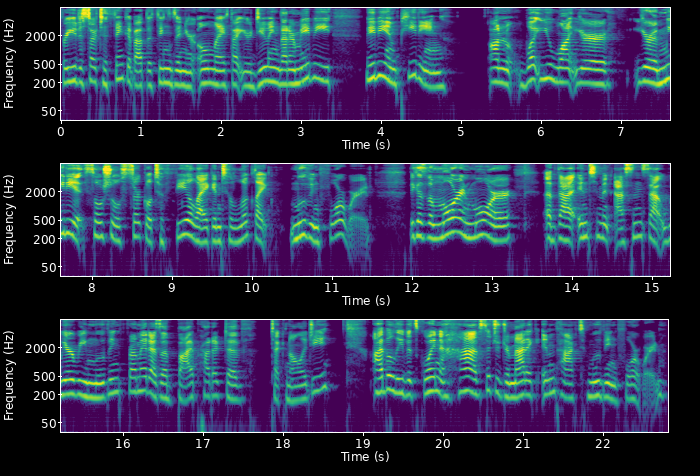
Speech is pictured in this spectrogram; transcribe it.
for you to start to think about the things in your own life that you're doing that are maybe maybe impeding on what you want your your immediate social circle to feel like and to look like moving forward. Because the more and more of that intimate essence that we're removing from it as a byproduct of technology, I believe it's going to have such a dramatic impact moving forward.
